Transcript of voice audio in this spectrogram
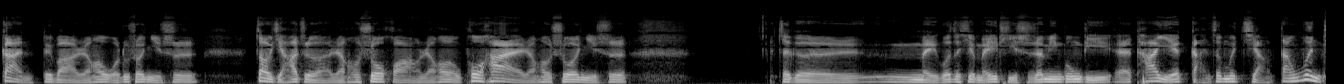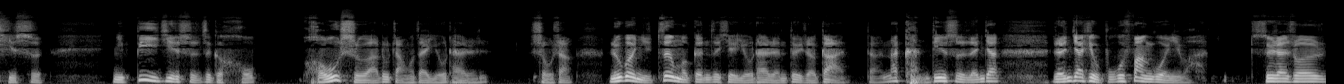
干，对吧？然后我都说你是造假者，然后说谎，然后迫害，然后说你是这个美国这些媒体是人民公敌，哎，他也敢这么讲。但问题是，你毕竟是这个猴。喉舌啊，都掌握在犹太人手上。如果你这么跟这些犹太人对着干的，那肯定是人家，人家就不会放过你嘛。虽然说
